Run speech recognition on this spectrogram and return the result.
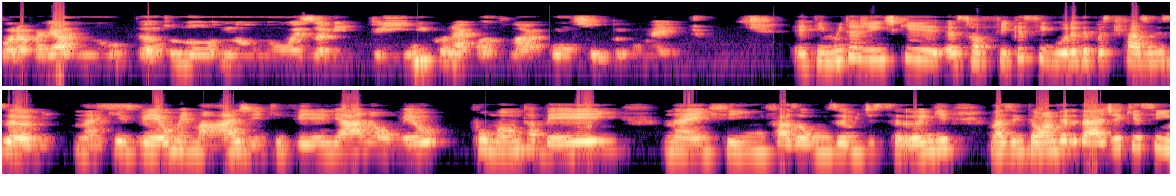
for avaliado no, tanto no, no, no exame clínico, né, quanto na consulta com o médico. E tem muita gente que eh, só fica segura depois que faz um exame, né? Que Sim. vê uma imagem, que vê ele, ah, não, meu pulmão tá bem, né? Enfim, faz algum exame de sangue. Mas então a verdade é que, assim,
